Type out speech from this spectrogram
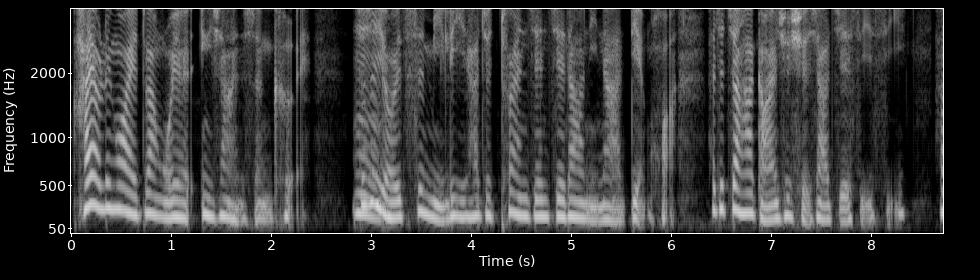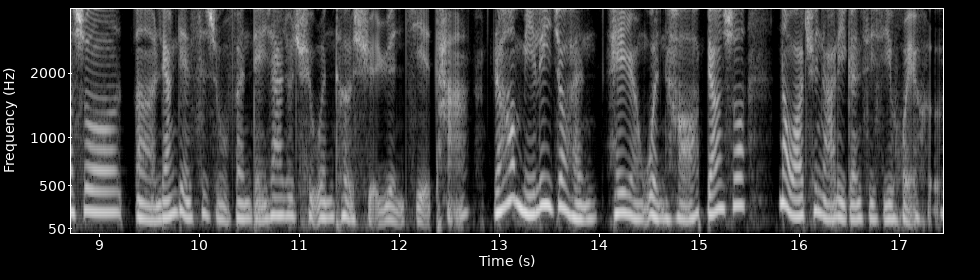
还有另外一段我也印象很深刻，诶，就是有一次米粒，她就突然间接到妮娜的电话，她就叫她赶快去学校接 CC。他说：“嗯、呃，两点四十五分，等一下就去温特学院接他。”然后米莉就很黑人问号，比方说：“那我要去哪里跟 CC 会合？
